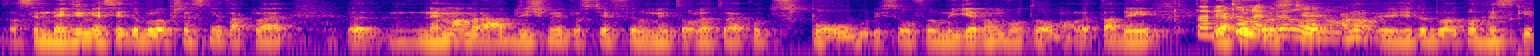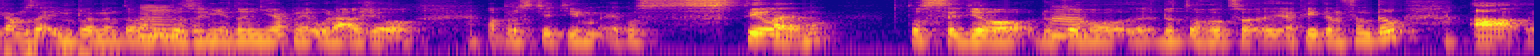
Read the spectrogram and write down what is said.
zase nevím, jestli to bylo přesně takhle. Eh, nemám rád, když mi prostě filmy tohle to jako cpou, když jsou filmy jenom o tom, ale tady, tady jako to nebylo, prostě, no. ano, že to bylo jako hezky tam zaimplementovaný, hmm. rozhodně mě to nijak neuráželo a prostě tím jako stylem to sedělo do hmm. toho, do toho co, jaký ten film byl a uh,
